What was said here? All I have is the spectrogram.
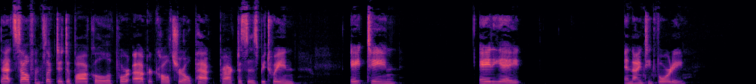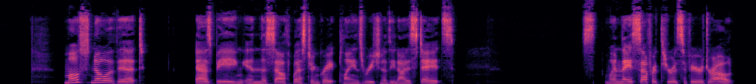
that self inflicted debacle of poor agricultural practices between 1888 and 1940. Most know of it as being in the southwestern Great Plains region of the United States when they suffered through a severe drought.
